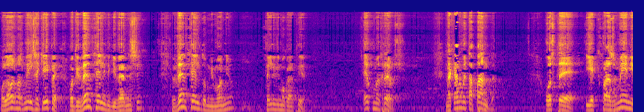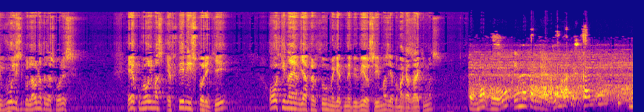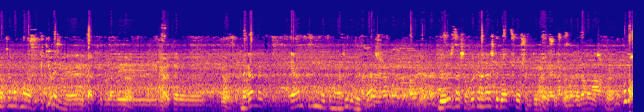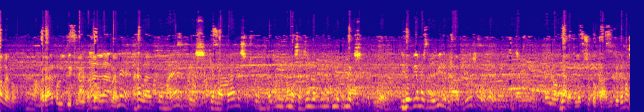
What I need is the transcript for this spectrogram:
Ο λαός μας μίλησε και είπε ότι δεν θέλει την κυβέρνηση, δεν θέλει το μνημόνιο, θέλει δημοκρατία. Έχουμε χρέος να κάνουμε τα πάντα ώστε η εκφρασμένη βούληση του λαού να τελεσφορήσει. Έχουμε όλοι μας ευθύνη ιστορική, όχι να ενδιαφερθούμε για την επιβίωσή μας, για το μαγαζάκι μας. Το no-go είναι όταν η ατζέντα της κάνει την ατζέντα του μαγαζιού. Εκεί δεν είναι, υπάρχει δηλαδή Ναι. περαιτέρω Ναι. μεγάλη... Εάν κρίνουμε το μαγαζί του βοηθάς, μπορείς να είσαι εδώ και να κάνεις και το outsourcing του outsourcing, καταλάβεις. Ναι, ναι, το καταλαβαίνω. Real politik λέγεται αυτό. Αλλά, Ναι. ναι, αλλά το να έρθεις και να βάλεις στο μαγαζί δικό μας ατζέντα που δεν έχουμε επιλέξει, Ναι. η οποία μας δημιουργεί και τους παπλίους, ε, ε, ε, έτσι. Ναι, αλλά βλέπεις ότι το κάνει και δεν μας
